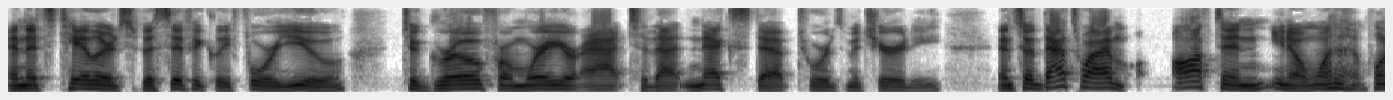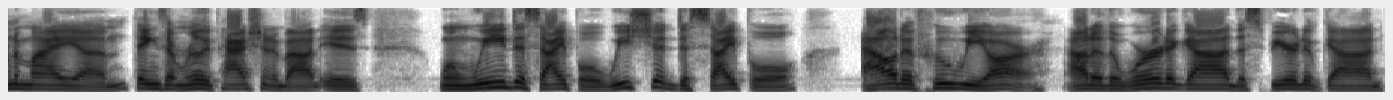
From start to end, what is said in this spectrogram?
and that's tailored specifically for you to grow from where you're at to that next step towards maturity. And so that's why I'm often, you know, one of, one of my um, things I'm really passionate about is when we disciple, we should disciple out of who we are, out of the Word of God, the Spirit of God,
